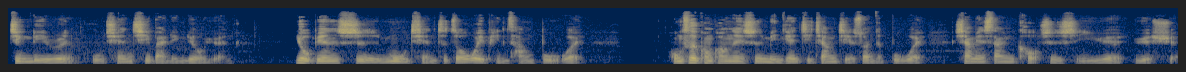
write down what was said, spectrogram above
净利润五千七百零六元。右边是目前这周未平仓部位，红色框框内是明天即将结算的部位。下面三口是十一月月选，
